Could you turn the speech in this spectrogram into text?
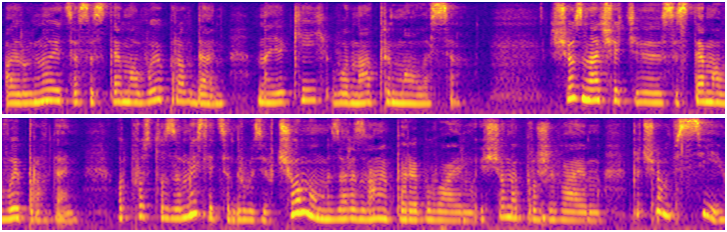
а й руйнується система виправдань, на якій вона трималася. Що значить е, система виправдань? От просто замисліться, друзі, в чому ми зараз з вами перебуваємо і що ми проживаємо. Причому всі.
